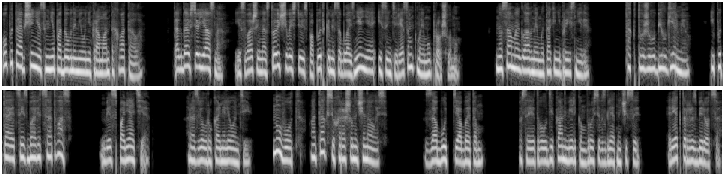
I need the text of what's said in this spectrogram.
Опыта общения с мне подобными у некроманта хватало. Тогда все ясно, и с вашей настойчивостью, и с попытками соблазнения, и с интересом к моему прошлому. Но самое главное мы так и не прояснили. Так кто же убил Гермию? И пытается избавиться от вас? Без понятия. Развел руками Леонтий. Ну вот, а так все хорошо начиналось. Забудьте об этом, посоветовал декан, мельком бросив взгляд на часы. Ректор разберется.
